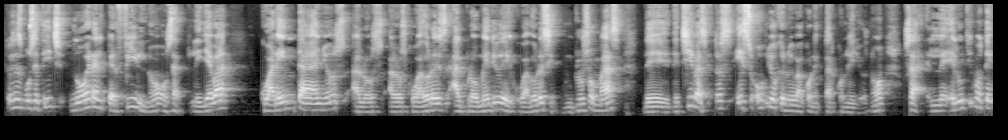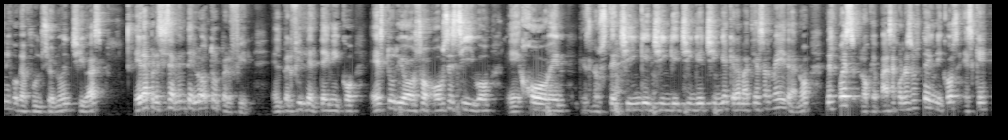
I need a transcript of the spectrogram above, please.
Entonces Bucetich no era el perfil, ¿no? O sea, le lleva 40 años a los, a los jugadores, al promedio de jugadores, incluso más de, Chivas. Entonces, es obvio que no iba a conectar con ellos, ¿no? O sea, el, último técnico que funcionó en Chivas era precisamente el otro perfil, el perfil del técnico estudioso, obsesivo, eh, joven, que los esté chingue, chingue, chingue, chingue, que era Matías Almeida, ¿no? Después, lo que pasa con esos técnicos es que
